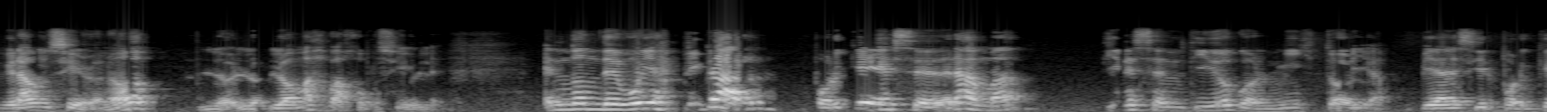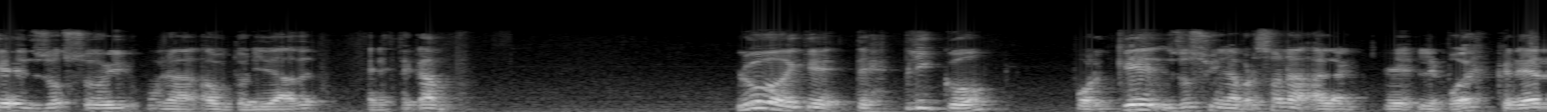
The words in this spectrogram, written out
ground zero, ¿no? lo más bajo posible en donde voy a explicar por qué ese drama tiene sentido con mi historia. Voy a decir por qué yo soy una autoridad en este campo. Luego de que te explico por qué yo soy una persona a la que le podés creer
